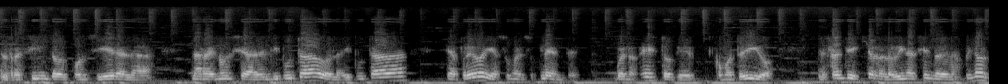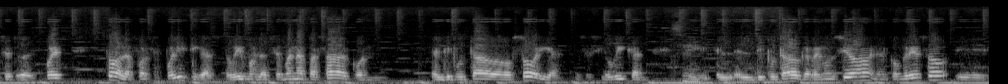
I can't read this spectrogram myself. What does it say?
el recinto considera la, la renuncia del diputado o la diputada, se aprueba y asume el suplente. Bueno, esto que, como te digo, el Frente de Izquierda lo viene haciendo desde 2011, pero después todas las fuerzas políticas, lo vimos la semana pasada con el diputado Soria, no sé si lo ubican, el, diputado que renunció en el Congreso eh,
